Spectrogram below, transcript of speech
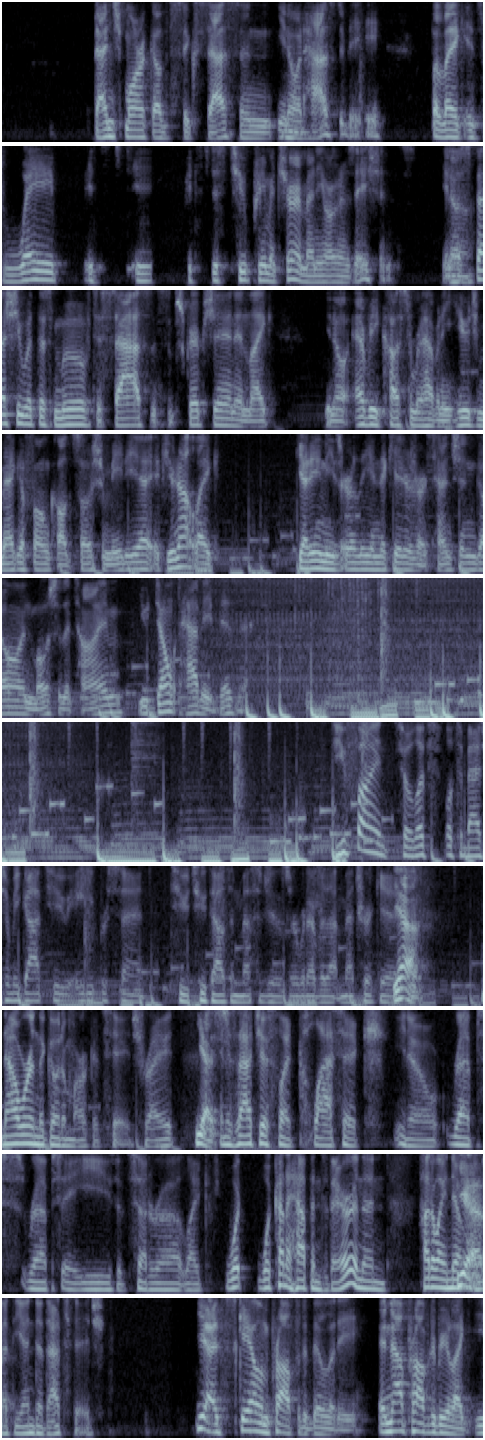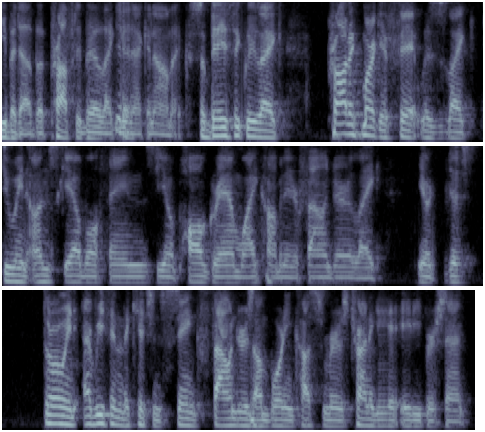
benchmark of success, and you know mm. it has to be. But like, it's way it's it, it's just too premature in many organizations you know yeah. especially with this move to saas and subscription and like you know every customer having a huge megaphone called social media if you're not like getting these early indicators or attention going most of the time you don't have a business do you find so let's let's imagine we got to 80% to 2000 messages or whatever that metric is yeah now we're in the go to market stage, right? Yes. And is that just like classic, you know, reps, reps, AEs, et cetera? Like what what kind of happens there? And then how do I know yeah. I'm at the end of that stage? Yeah, it's scale and profitability. And not profitability like EBITDA, but profitability like yeah. economics. So basically like product market fit was like doing unscalable things, you know, Paul Graham, Y Combinator founder, like, you know, just throwing everything in the kitchen sink, founders onboarding customers, trying to get 80%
